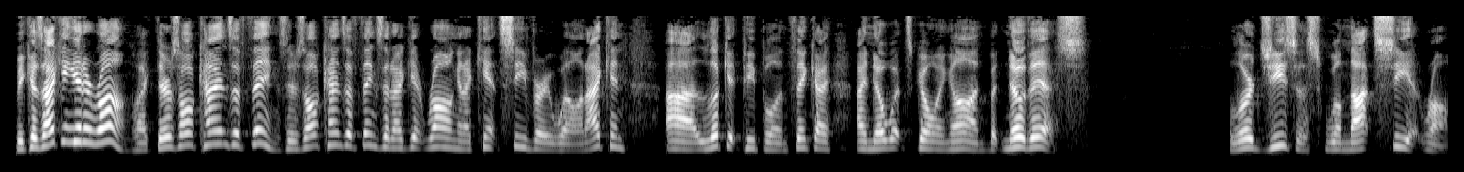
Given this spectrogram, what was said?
because I can get it wrong. Like there's all kinds of things. There's all kinds of things that I get wrong and I can't see very well. And I can uh, look at people and think I, I know what's going on. But know this the Lord Jesus will not see it wrong.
